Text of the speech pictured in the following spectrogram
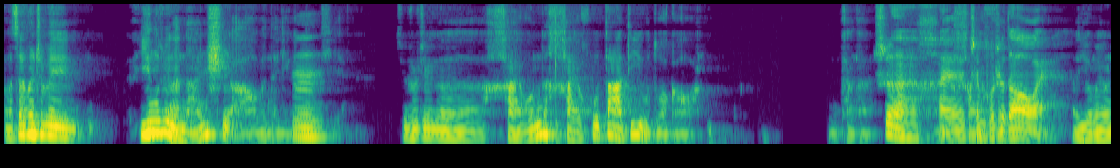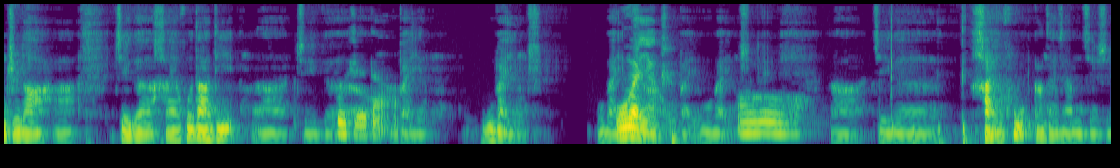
我再问这位英俊的男士啊，我问他一个问题，就说这个海我们的海湖大堤有多高啊？你看看，这还真不知道哎。呃有没有人知道啊？这个海湖大堤啊，这个不知道五百英五百英尺，五百500英尺五百五百英尺。哦，啊，这个海户，刚才咱们这是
